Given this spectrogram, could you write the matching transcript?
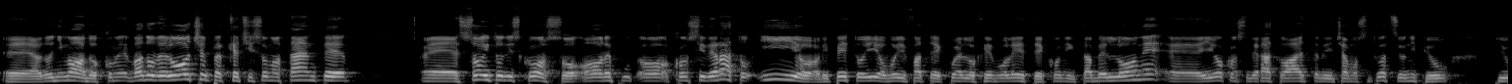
eh, ad ogni modo, come vado veloce perché ci sono tante. Eh, solito discorso, ho, repu- ho, considerato io, ripeto io, voi fate quello che volete con il tabellone, eh, io ho considerato altre diciamo, situazioni più, più,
